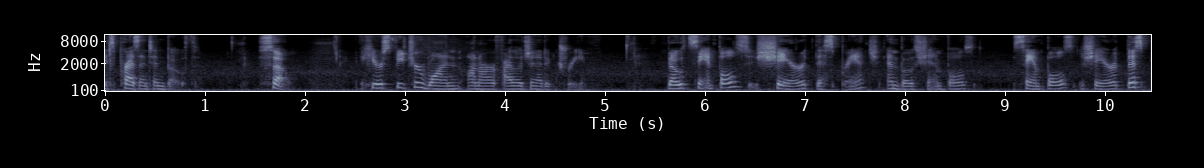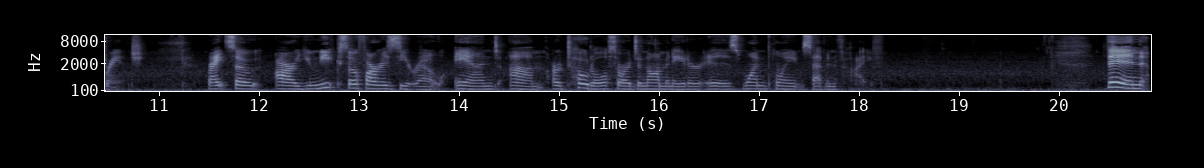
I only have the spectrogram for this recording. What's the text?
It's present in both. So here's feature one on our phylogenetic tree. Both samples share this branch and both samples samples share this branch, right? So our unique so far is zero and um, our total, so our denominator is 1.75. Then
